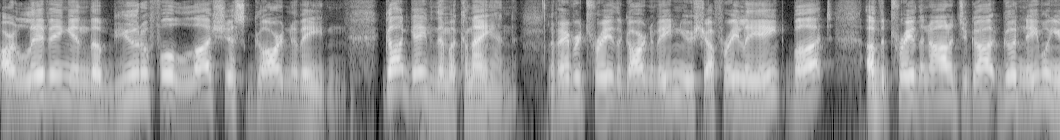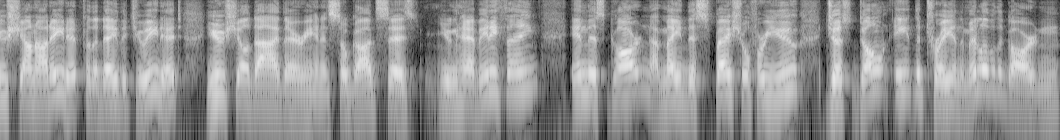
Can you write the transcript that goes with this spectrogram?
are living in the beautiful, luscious Garden of Eden. God gave them a command. Of every tree of the Garden of Eden you shall freely eat, but of the tree of the knowledge of God, good and evil you shall not eat it, for the day that you eat it, you shall die therein. And so God says, you can have anything in this garden. I've made this special for you. Just don't eat the tree in the middle of the garden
